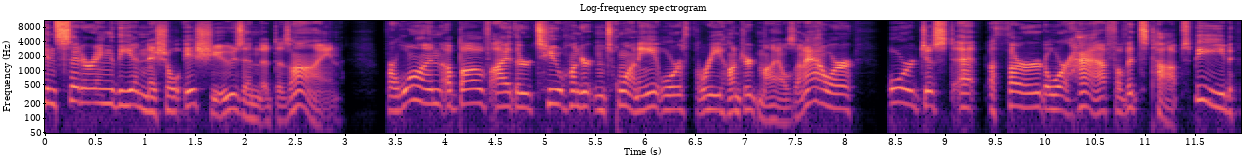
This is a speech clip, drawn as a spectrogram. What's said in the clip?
considering the initial issues in the design. For one, above either 220 or 300 miles an hour, or just at a third or half of its top speed,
